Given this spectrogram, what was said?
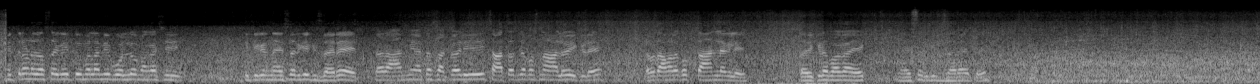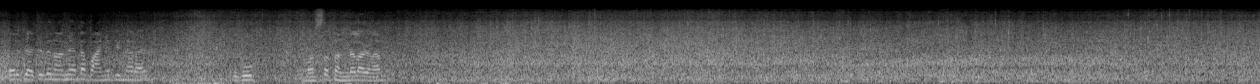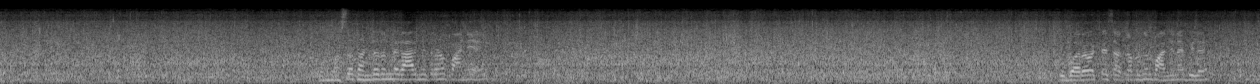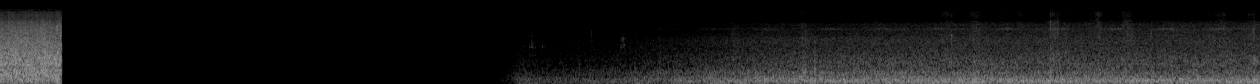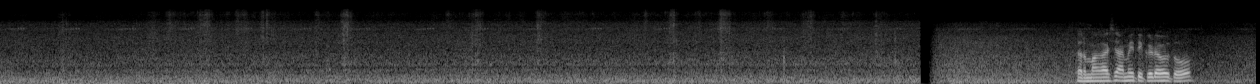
मित्रांनो जसं की तुम्हाला मी बोललो मगाशी की तिकडे नैसर्गिक झरे आहेत. तर आम्ही आता सकाळी सात वाजल्यापासून आलो इकडे. तर आता आम्हाला खूप ताण लागले. तर इकडे बघा एक नैसर्गिक झरा आहे ते तर त्याच्यातून आम्ही आता पाणी पिणार आहे. ते खूप मस्त थंड लागणार. मस्त थंड थंड गार मित्रांनो पाणी आहे. खूप बरं वाटतंय सकाळपासून पाणी नाही पिलंय. तर मग असे आम्ही तिकडे होतो.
